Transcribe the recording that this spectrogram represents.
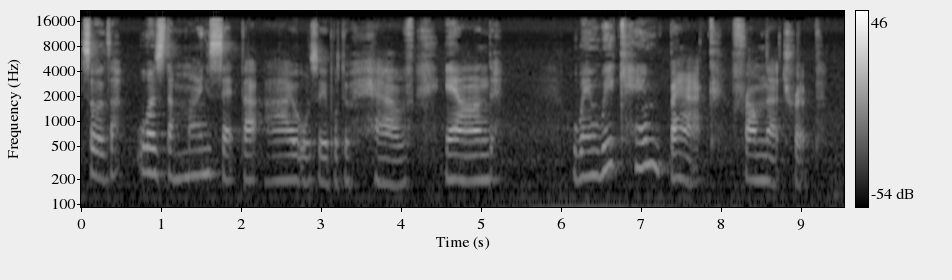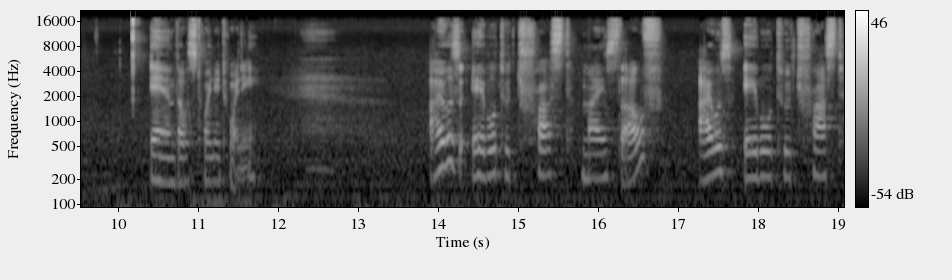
So that was the mindset that i was able to have. And when we came back from that trip and that was 2020 i was able to trust myself. I was able to trust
